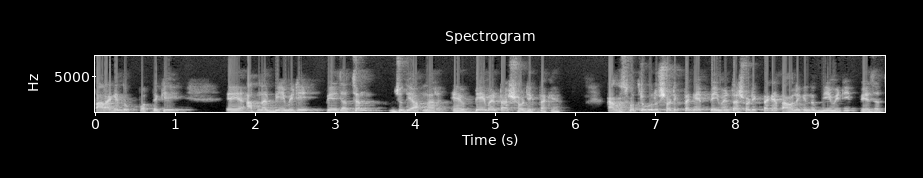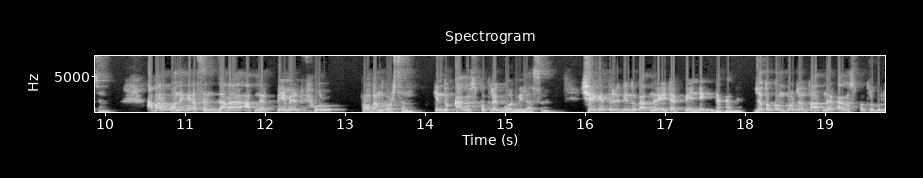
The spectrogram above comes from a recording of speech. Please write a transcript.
তারা কিন্তু প্রত্যেকেই আপনার বিএমইটি পেয়ে যাচ্ছেন যদি আপনার পেমেন্টটা সঠিক থাকে। কাগজপত্রগুলো সঠিক থাকে পেমেন্টটা সঠিক থাকে, তাহলে কিন্তু বিএমইটি পেয়ে যাচ্ছেন। আবার অনেকে আছেন যারা আপনার পেমেন্ট ফুল প্রদান করছেন, কিন্তু কাগজপত্রে গরমিল আছে। সেক্ষেত্রে কিন্তু আপনার এটা পেন্ডিং দেখাবে। যতক্ষণ পর্যন্ত আপনার কাগজপত্রগুলো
